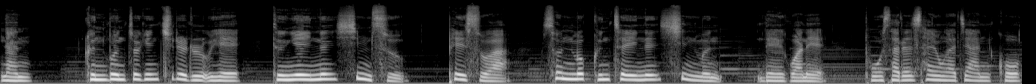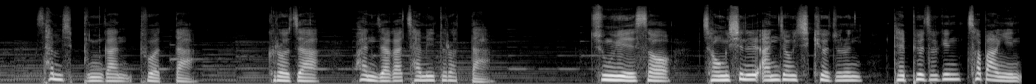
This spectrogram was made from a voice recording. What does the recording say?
난 근본적인 치료를 위해 등에 있는 심수, 폐수와 손목 근처에 있는 신문, 내관에 보살을 사용하지 않고 30분간 두었다. 그러자 환자가 잠이 들었다. 중위에서 정신을 안정시켜주는 대표적인 처방인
